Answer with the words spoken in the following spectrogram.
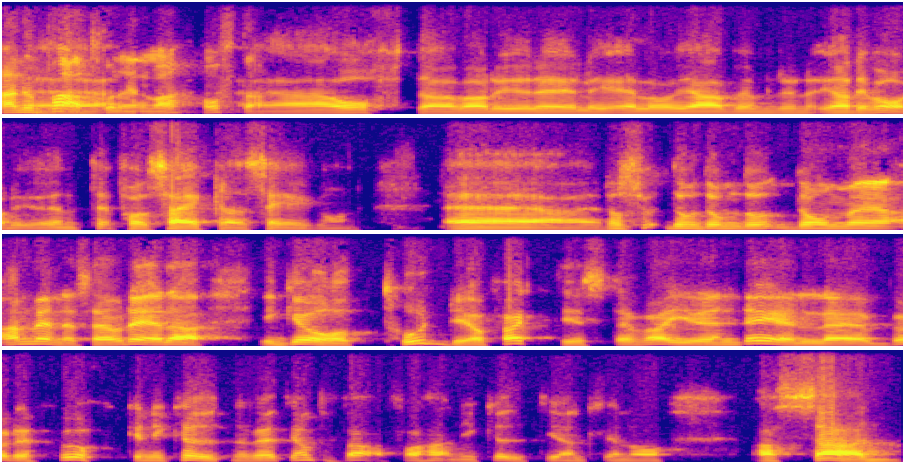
Han är Patronen va? Ofta? Ja, ofta var det ju det. Eller ja, vem, ja det var det ju. För att säkra segern. De, de, de, de, de använde sig av det där. Igår trodde jag faktiskt, det var ju en del, både Hurken gick ut, nu vet jag inte varför han gick ut egentligen, och Assad.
